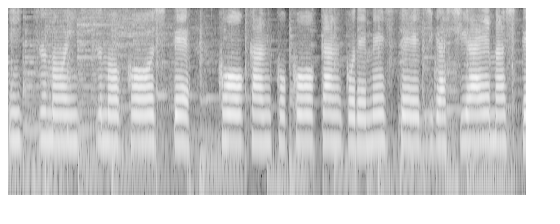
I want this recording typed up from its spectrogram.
いつもいつもこうして交換庫交換庫でメッセージがし合えまして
